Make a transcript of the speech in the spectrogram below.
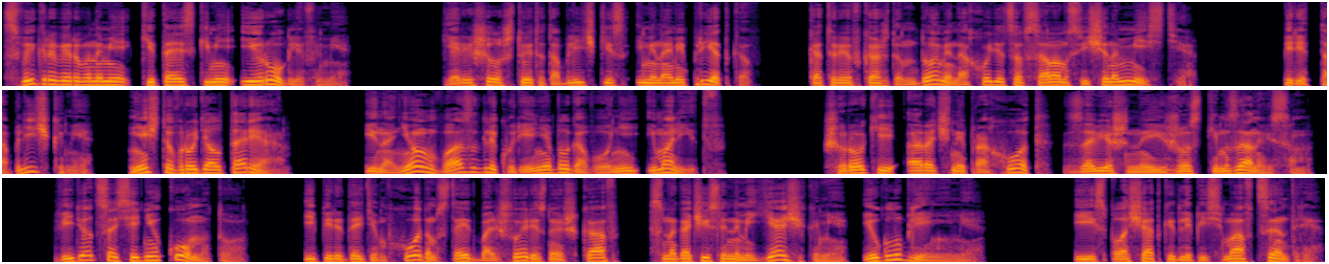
с выгравированными китайскими иероглифами. Я решил, что это таблички с именами предков, которые в каждом доме находятся в самом священном месте. Перед табличками нечто вроде алтаря, и на нем ваза для курения благовоний и молитв. Широкий арочный проход, завешенный жестким занавесом, ведет в соседнюю комнату, и перед этим входом стоит большой резной шкаф с многочисленными ящиками и углублениями. и с площадкой для письма в центре.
